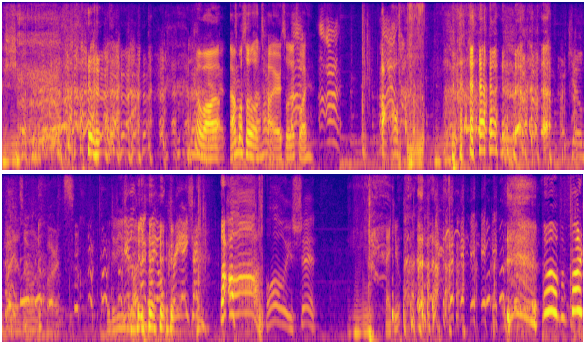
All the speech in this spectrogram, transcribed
Come on. I'm also a little tired, so that's why. Killed by his own farts. Wait, did he use you the look like my own creation. Holy shit. Thank you. Oh, the fuck.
